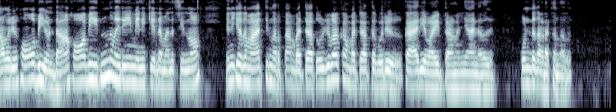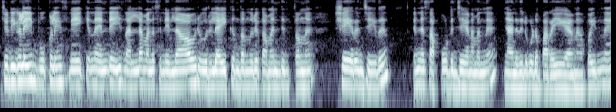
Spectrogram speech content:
ആ ഒരു ഹോബിയുണ്ട് ആ ഹോബി ഇന്ന് വരെയും എനിക്ക് എന്റെ മനസ്സിൽ നിന്നോ എനിക്കത് മാറ്റി നിർത്താൻ പറ്റാത്ത ഒഴിവാക്കാൻ പറ്റാത്ത ഒരു കാര്യമായിട്ടാണ് ഞാനത് കൊണ്ടു നടക്കുന്നത്. ചെടികളെയും പൂക്കളെയും സ്നേഹിക്കുന്ന എന്റെ ഈ നല്ല മനസ്സിന് എല്ലാവരും ഒരു ലൈക്കും തന്നൊരു കമന്റും തന്ന് ഷെയറും ചെയ്ത് എന്നെ സപ്പോർട്ടും ചെയ്യണമെന്ന് ഞാനിതിലൂടെ പറയുകയാണ്. അപ്പോൾ ഇന്ന്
